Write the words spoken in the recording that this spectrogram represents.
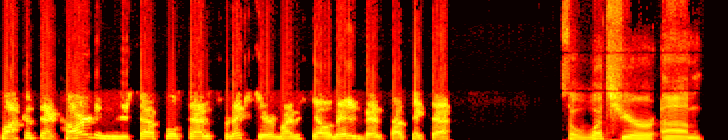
lock up that card, and just have full status for next year, minus the elevated events. I'll take that. So, what's your um,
